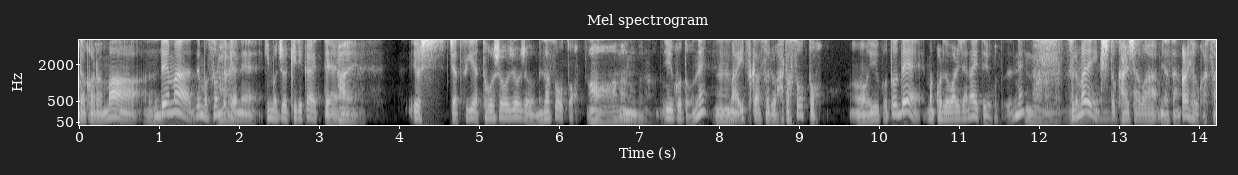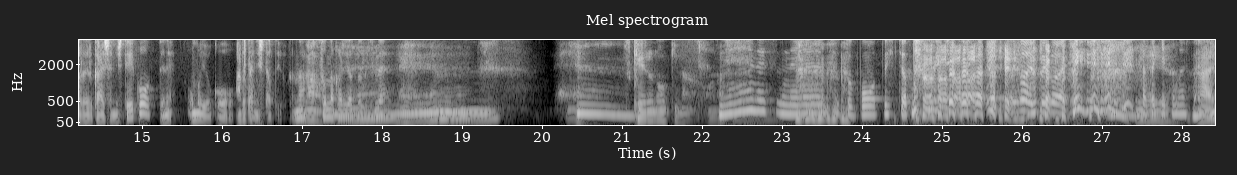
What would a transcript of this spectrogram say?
だからまあ、うんでまあでもその時はね、気持ちを切り替えて、はい。よしじゃあ次は東証上場を目指そうと、ああ、なるほど、なるほうんいうことをね、うんまあいつかそれを果たそうということで、まあこれで終わりじゃないということでね、ど。なるほどねそれまでにきちっと会社は皆さんから評価される会社にしていこうってね、思いをこう新たにしたというかな、ねそんな感じだったですね。スケールの大きな。ねえですね。ちょっとぼーっとしちゃった。すごいすごい。ちゃんと聞いてました。はい。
